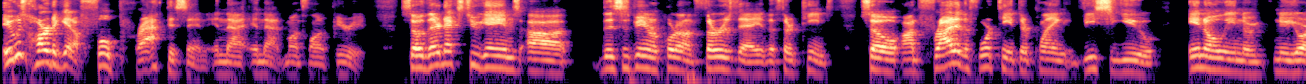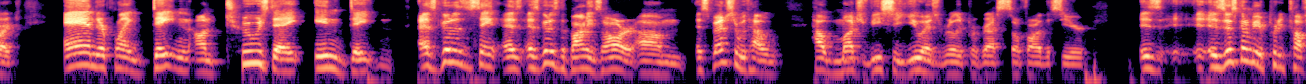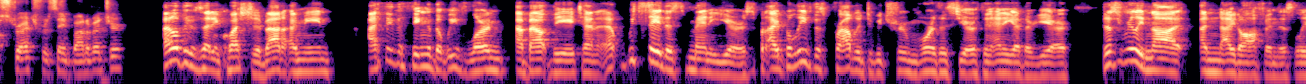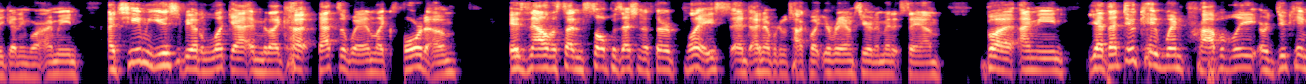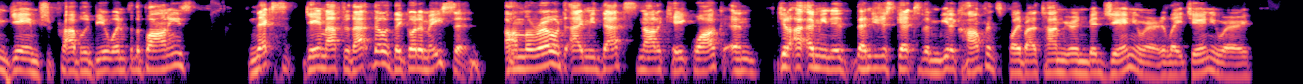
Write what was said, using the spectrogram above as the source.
it was hard to get a full practice in in that in that month long period. So their next two games, uh, this is being recorded on Thursday, the 13th. So on Friday the 14th, they're playing VCU in Olean, New York, and they're playing Dayton on Tuesday in Dayton. As good as the same as, as good as the Bonnies are, um, especially with how how much VCU has really progressed so far this year. Is is this going to be a pretty tough stretch for St. Bonaventure? I don't think there's any question about it. I mean, I think the thing that we've learned about the A10, and we say this many years, but I believe this probably to be true more this year than any other year. There's really not a night off in this league anymore. I mean, a team you used to be able to look at and be like, huh, that's a win, like Fordham, is now all of a sudden sole possession of third place. And I know we're going to talk about your Rams here in a minute, Sam. But I mean, yeah, that Duquesne win probably, or Duquesne game should probably be a win for the Bonnies. Next game after that, though, they go to Mason on the road. I mean, that's not a cakewalk. And, you know, I, I mean, it, then you just get to the meat of conference play by the time you're in mid January, late January.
